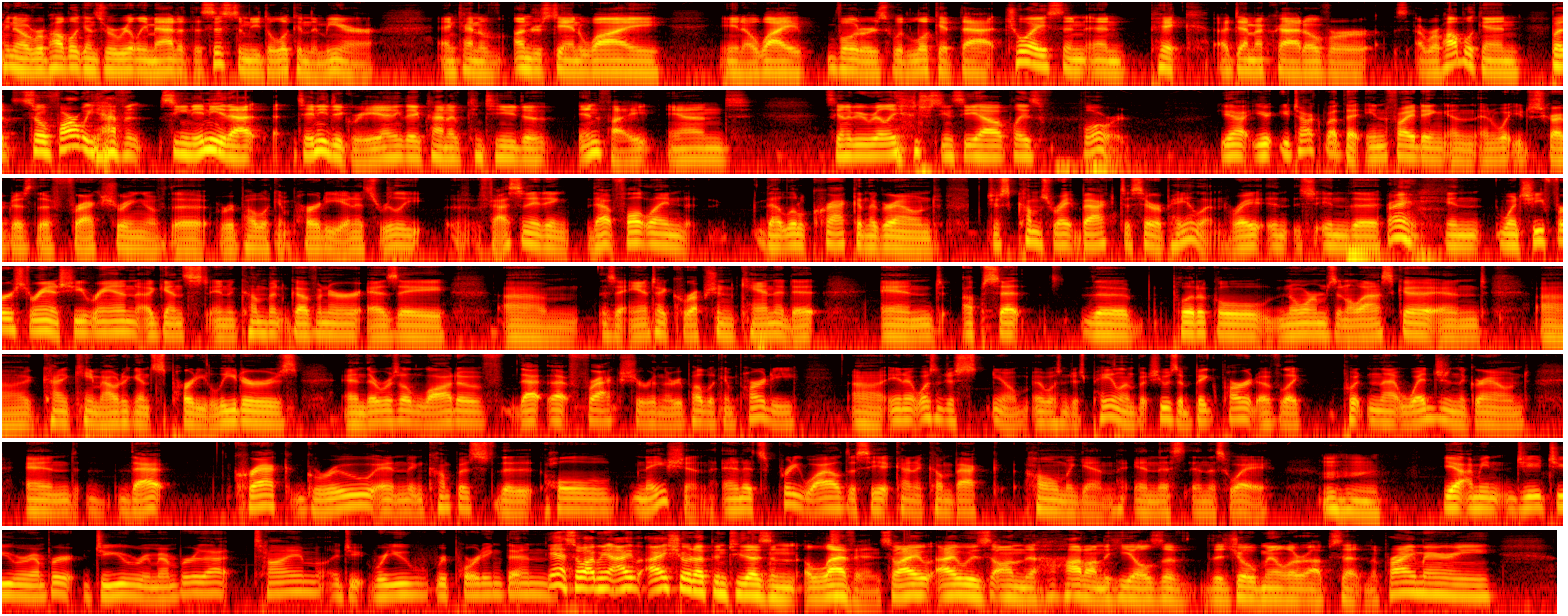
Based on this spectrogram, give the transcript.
you know Republicans who are really mad at the system need to look in the mirror and kind of understand why you know why voters would look at that choice and and pick a Democrat over a Republican. But so far we haven't seen any of that to any degree. I think they've kind of continued to infight, and it's going to be really interesting to see how it plays forward. Yeah, you, you talk about that infighting and, and what you described as the fracturing of the Republican Party, and it's really uh, fascinating. That fault line that little crack in the ground just comes right back to Sarah Palin, right? In in the right in when she first ran, she ran against an incumbent governor as a um, as an anti-corruption candidate and upset the political norms in Alaska and uh, kind of came out against party leaders. And there was a lot of that that fracture in the Republican Party. Uh, and it wasn't just you know it wasn't just Palin, but she was a big part of like putting that wedge in the ground and that crack grew and encompassed the whole nation. And it's pretty wild to see it kind of come back home again in this in this way. Mm-hmm. yeah i mean do you do you remember do you remember that time? You, were you reporting then? Yeah so i mean i i showed up in 2011 so i i was on the hot on the heels of the joe miller upset in the primary.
